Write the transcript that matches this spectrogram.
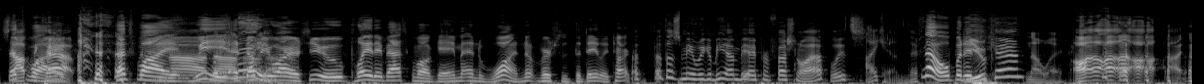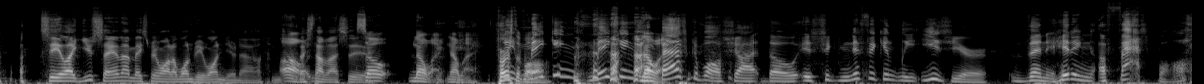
Stop that's the why cap. that's why Nah, we nah, at nah. WRSU played a basketball game and won versus the Daily Targum. That, that doesn't mean we could be NBA professional athletes. I can. definitely. No, but it's you can. No way. I, I, I, I, I, see, like you saying that makes me want to one v one you now. Oh, next time I see you. So no way, no way. First See, of all, making making No a way. basketball shot though is significantly easier than hitting a fastball.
